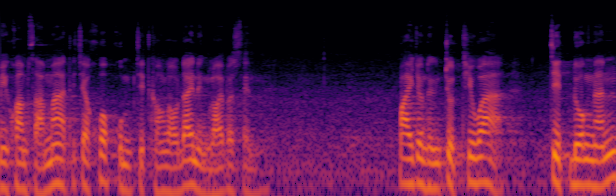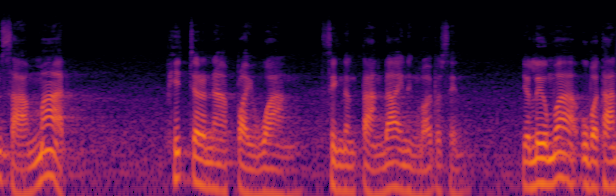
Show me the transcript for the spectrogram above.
มีความสามารถที่จะควบคุมจิตของเราได้หนึ่งร้อยเปอร์เซ็นต์ไปจนถึงจุดที่ว่า จิตดวงนั้นสามารถพิจารณาปล่อยวางสิ่งต่างๆ ได้หนึ่งร้อยเปอร์เซ็นต์อย่าลืมว่าอุปทาน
